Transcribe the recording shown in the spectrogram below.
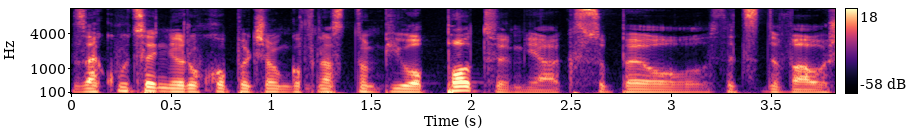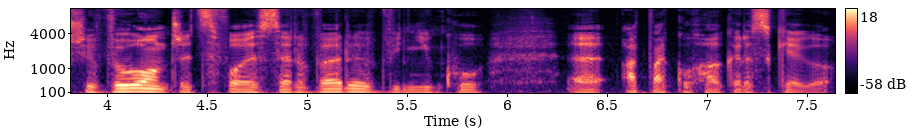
Zakłócenie ruchu pociągów nastąpiło po tym, jak Supeo zdecydowało się wyłączyć swoje serwery w wyniku ataku hakerskiego.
